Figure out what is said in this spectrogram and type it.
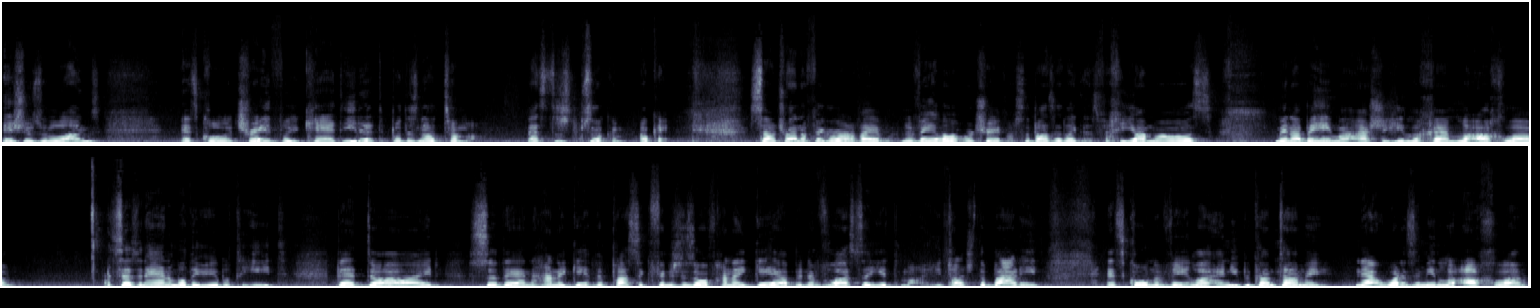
issues with the lungs. It's called a treifa. You can't eat it, but there's no tuma. That's the psukim. Okay. So I'm trying to figure out if I have nevela or treifa. So the is like this. V'chiyamos min behema ashehi lechem la'achla. It says an animal that you're able to eat that died. So then the pasuk finishes off hanagea benevlasa yitma. You touch the body, it's called nevela, and you become tamei. Now, what does it mean laachla?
